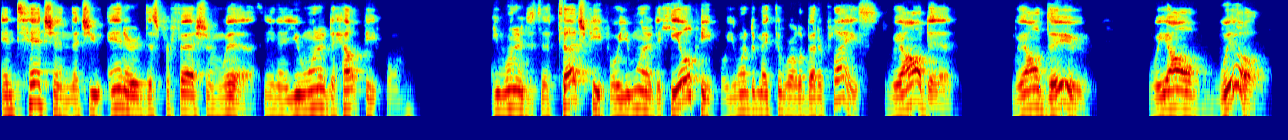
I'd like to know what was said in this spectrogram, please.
intention that you entered this profession with. You know, you wanted to help people, you wanted to touch people, you wanted to heal people, you wanted to make the world a better place. We all did. We all do we all will,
